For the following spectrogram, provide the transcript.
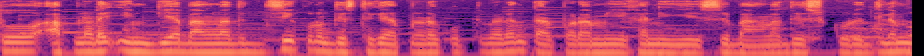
তো আপনারা ইন্ডিয়া বাংলাদেশ যে কোনো দেশ থেকে আপনারা করতে পারেন। তারপর আমি এখানে ইএসএ বাংলাদেশ করে দিলাম।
